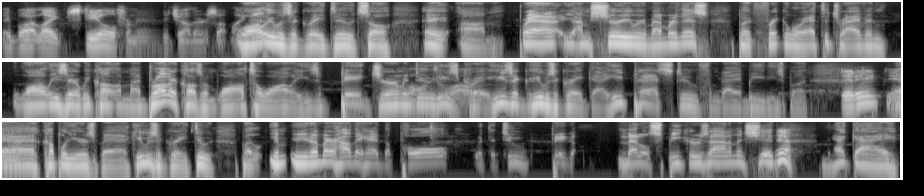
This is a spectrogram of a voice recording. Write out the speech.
They bought like steel from each other or something like Wally that. was a great dude. So hey, um, Brad, I'm sure you remember this, but freaking we're at the drive-in Wally's there. We call him. My brother calls him Wall to Wally. He's a big German dude. He's Wally. great. He's a he was a great guy. He passed too from diabetes, but did he? Yeah. yeah, a couple years back. He was a great dude. But you, you remember how they had the pole with the two big metal speakers on him and shit? Yeah. That guy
